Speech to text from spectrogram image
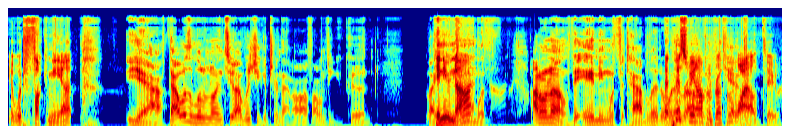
it would fuck me up. Yeah, that was a little annoying too. I wish you could turn that off. I don't think you could. Like, Can you not? With, I don't know. The aiming with the tablet or That whatever. pissed me off in Breath of the. Wild too.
